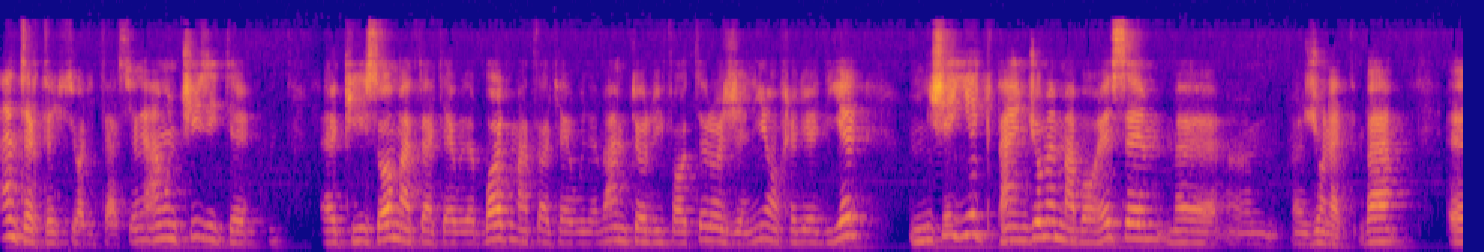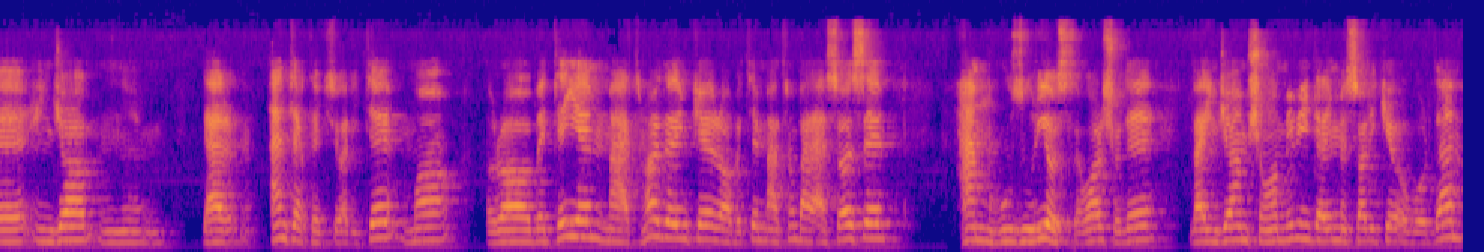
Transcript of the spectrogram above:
انترتکستوالیت است. یعنی همون چیزی که کلیسا مطرح کرده بوده باد مطرح کرده بوده و همینطور ریفاتر و ژنی و خیلی دیگه میشه یک پنجم مباحث ژنت و اینجا در انترتکستوالیته ما رابطه متنها داریم که رابطه متن بر اساس هم حضوری استوار شده و اینجا هم شما می‌بینید در این مثالی که آوردم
